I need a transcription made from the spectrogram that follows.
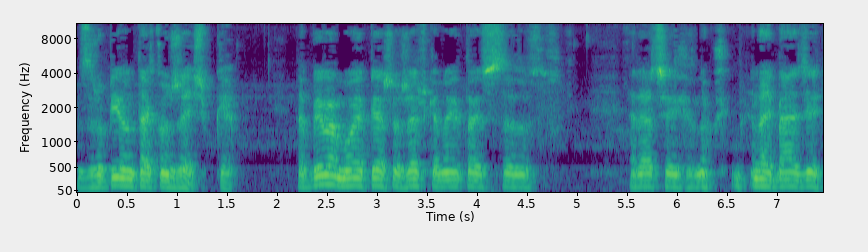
zrobiłem taką rzeźbkę. To była moja pierwsza rzeźbka, no i to jest raczej no, chyba najbardziej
